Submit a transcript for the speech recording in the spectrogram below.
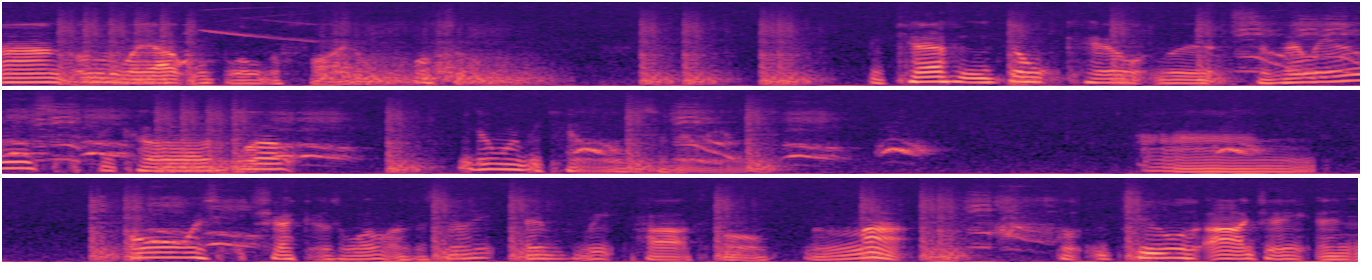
and on the way out we'll blow the final up. Be careful you don't kill the civilians, because, well, you don't want to be killing civilians. And always check as well, as I say, every part of the map. Jools, RJ and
